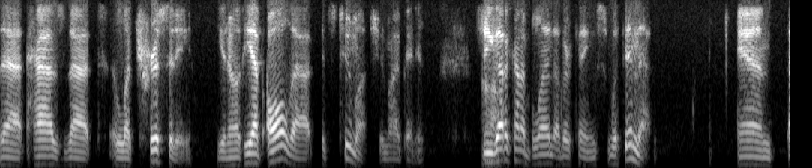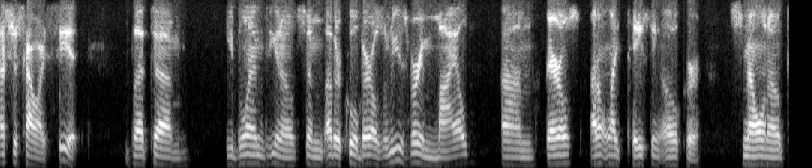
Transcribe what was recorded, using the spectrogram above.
that has that electricity. You know, if you have all that, it's too much, in my opinion. So you Uh-huh. got to kind of blend other things within that, and that's just how I see it. But um, you blend, you know, some other cool barrels, and we use very mild um, barrels. I don't like tasting oak or smelling oak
